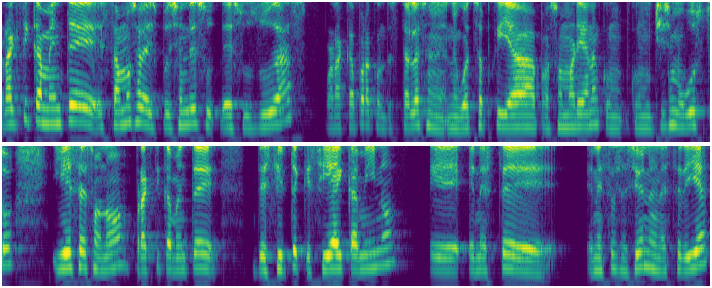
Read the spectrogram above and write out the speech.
Prácticamente estamos a la disposición de, sus dudas por acá para contestarlas en, el WhatsApp que ya pasó Mariana con, muchísimo gusto. Y es eso, ¿no? Prácticamente decirte que sí hay camino eh, en, este, en esta sesión, en este día.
